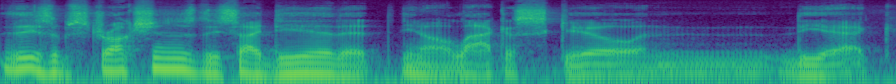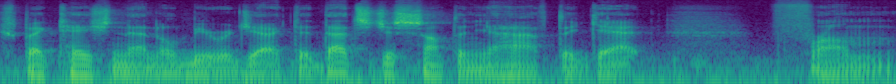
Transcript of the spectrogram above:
these obstructions, this idea that, you know, lack of skill and the expectation that it'll be rejected, that's just something you have to get from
